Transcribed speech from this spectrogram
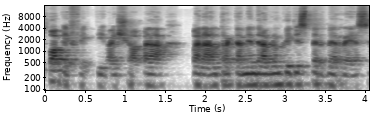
poc efectiu això per, a, per al tractament de la bronquitis per BRS.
